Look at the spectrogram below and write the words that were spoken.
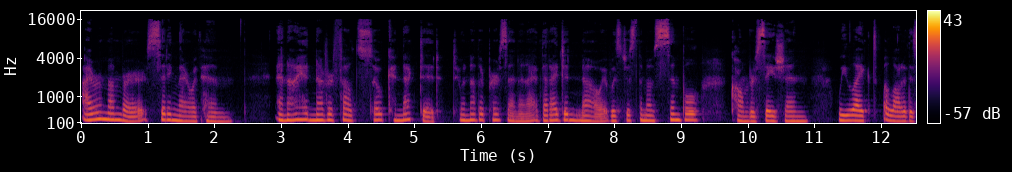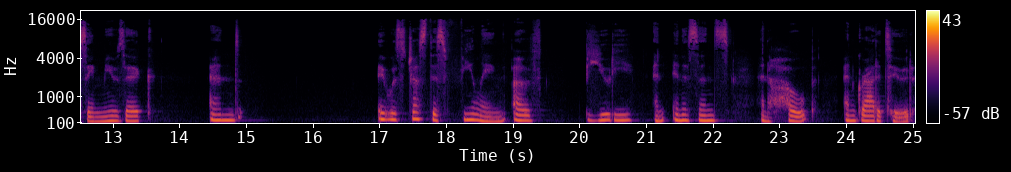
I remember sitting there with him, and I had never felt so connected to another person, and I, that I didn't know. It was just the most simple conversation we liked a lot of the same music. And it was just this feeling of beauty and innocence and hope and gratitude.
